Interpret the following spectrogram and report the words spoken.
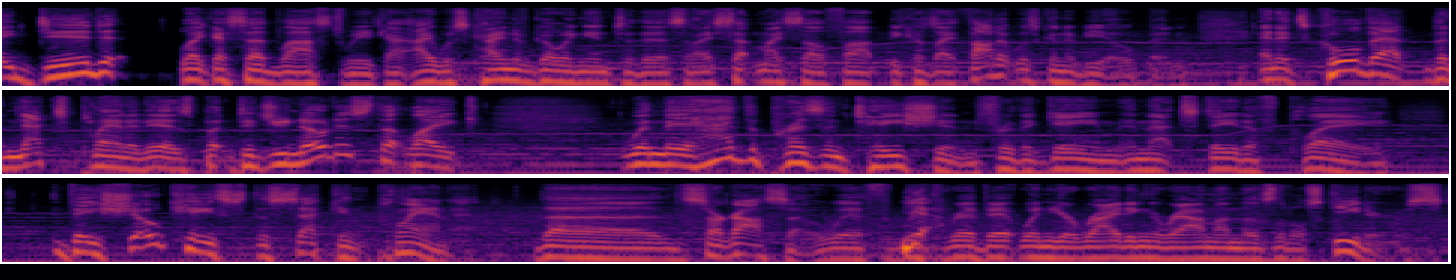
I did, like I said last week, I, I was kind of going into this and I set myself up because I thought it was going to be open. And it's cool that the next planet is, but did you notice that, like, when they had the presentation for the game in that state of play, they showcased the second planet, the, Sargasso, with, with Yeah. Rivet when you're riding around on those little skeeters.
